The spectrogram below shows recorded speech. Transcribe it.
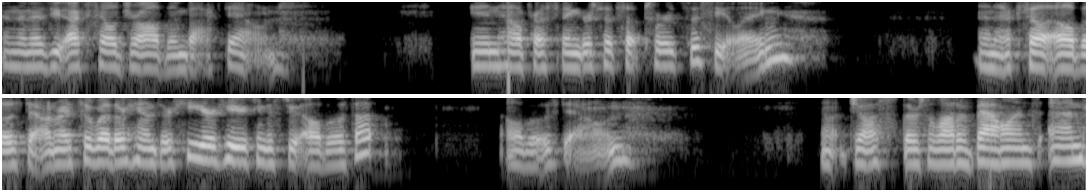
And then as you exhale, draw them back down. Inhale, press fingertips up towards the ceiling. And exhale, elbows down, right? So whether hands are here, here you can just do elbows up, elbows down. Not just, there's a lot of balance and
